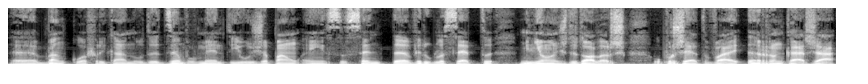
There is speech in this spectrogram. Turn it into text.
eh, Banco Africano de Desenvolvimento e o Japão em 60,7 milhões de dólares. O projeto vai arrancar já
